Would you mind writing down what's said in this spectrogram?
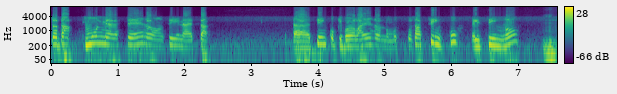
Tota, mun mielestä se ero on siinä, että ää, sinkkukin voi olla eronnut, mutta kun sä oot sinkku, eli single, Mm. mm.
